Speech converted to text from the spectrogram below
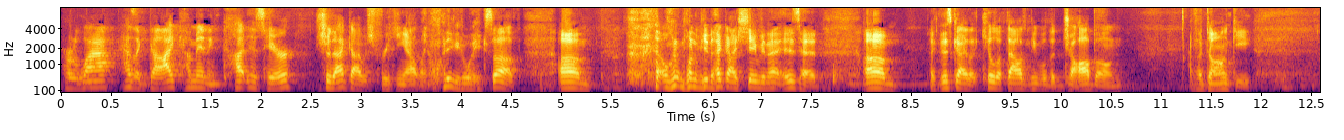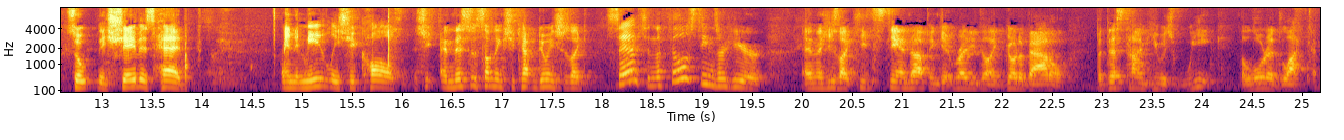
her lap, has a guy come in and cut his hair. Sure, that guy was freaking out. Like, what if he wakes up? Um, I wouldn't want to be that guy shaving that his head. Um, like this guy like killed a thousand people with a jawbone of a donkey. So they shave his head, and immediately she calls. She, and this is something she kept doing. She's like, Samson, the Philistines are here. And then he's like, he'd stand up and get ready to like go to battle. But this time he was weak. The Lord had left him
